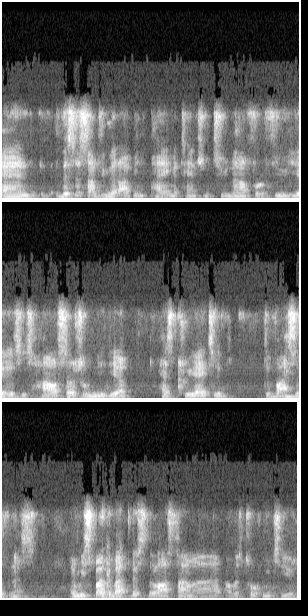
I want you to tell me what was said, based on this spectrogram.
and this is something that I've been paying attention to now for a few years is how social media has created divisiveness. And we spoke about this the last time I, I was talking to you.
